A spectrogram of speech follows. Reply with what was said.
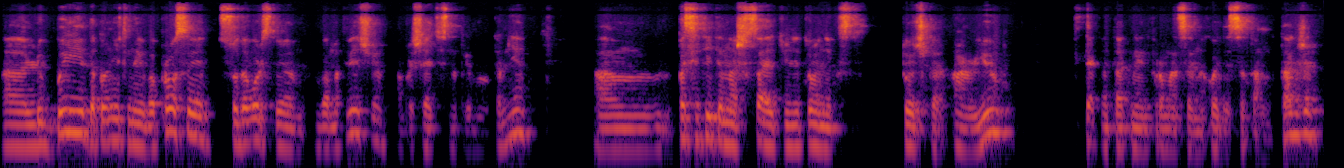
А, любые дополнительные вопросы, с удовольствием вам отвечу. Обращайтесь напрямую ко мне. Посетите наш сайт unitronics.ru. Вся контактная информация находится там также.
